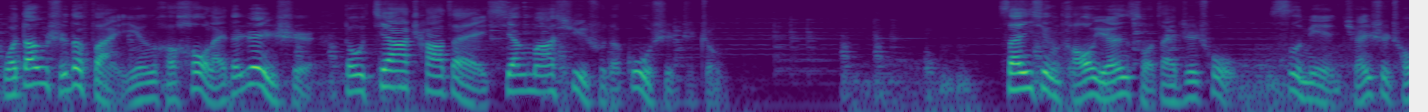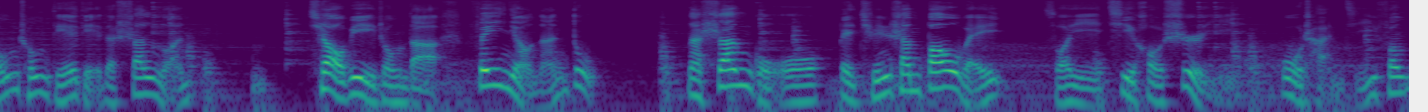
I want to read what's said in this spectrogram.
我当时的反应和后来的认识，都加插在香妈叙述的故事之中。三姓桃源所在之处，四面全是重重叠叠的山峦，峭壁中的飞鸟难渡。那山谷被群山包围，所以气候适宜，物产极丰，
